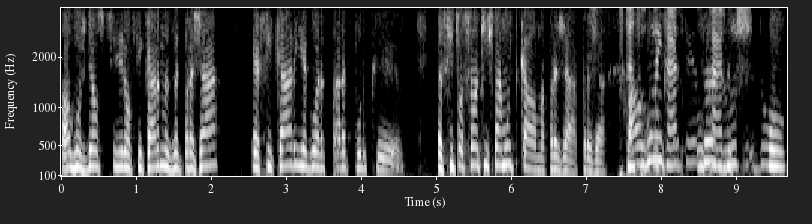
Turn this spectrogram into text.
Alguns deles decidiram ficar, mas para já é ficar e aguardar, porque a situação aqui está muito calma, para já. Para já. Portanto, o, Car o Carlos. De, do,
